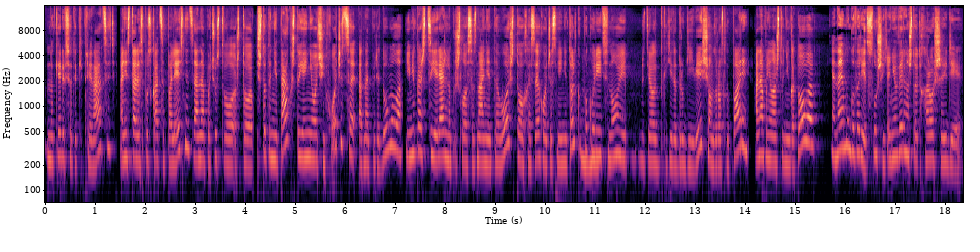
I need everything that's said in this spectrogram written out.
но Керри все-таки 13. Они стали спускаться по лестнице, она почувствовала, что что-то не так, что ей не очень хочется, она передумала. И мне кажется, ей реально пришло осознание того, что Хосе хочет с ней не только покурить, mm-hmm. но и сделать какие-то другие вещи, он взрослый парень. Она поняла, что не готова, и она ему говорит, слушай, я не уверена, что это хорошая идея.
